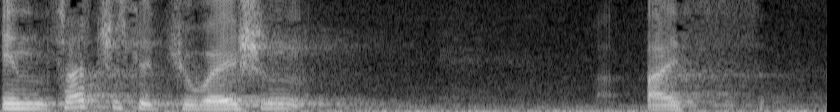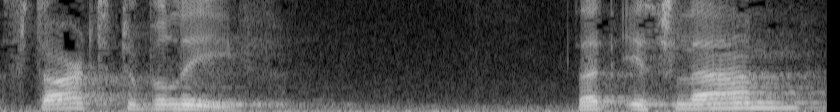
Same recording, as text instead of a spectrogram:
In such a situation, I start to believe that Islam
